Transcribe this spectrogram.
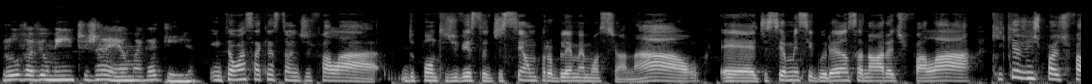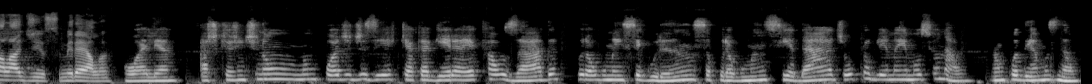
provavelmente já é uma gagueira. Então, essa questão de falar do ponto de vista de ser um problema emocional, é, de ser uma insegurança na hora de falar, o que, que a gente pode falar disso, Mirella? Olha, acho que a gente não, não pode dizer que a gagueira é causada por alguma insegurança, por alguma ansiedade ou problema emocional. Não podemos, não.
